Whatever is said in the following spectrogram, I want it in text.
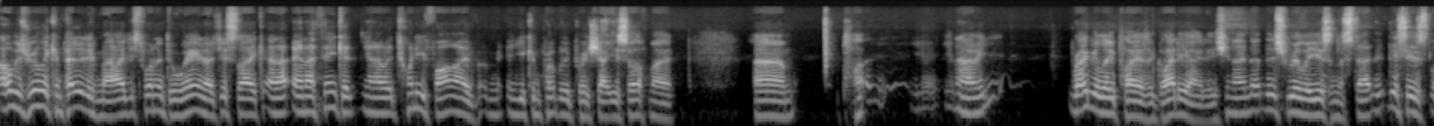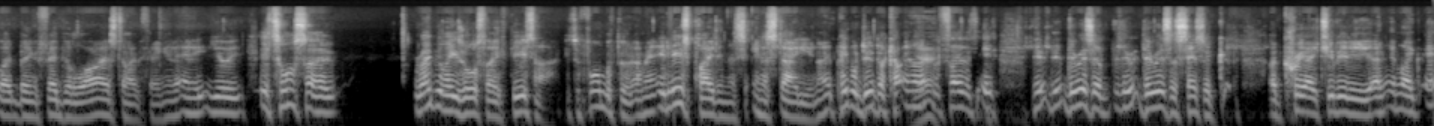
I was really competitive, mate. I just wanted to win. I just like, and I, and I think at you know at 25, I you can probably appreciate yourself, mate. Um, you know, rugby league players are gladiators. You know, this really isn't a state. This is like being fed to the lions type thing, and and it, you. It's also rugby league is also theatre. It's a form of theatre. I mean, it is played in a, in a stadium. You know, people do become. You know, Yeah. so it, there, there is a there, there is a sense of, of creativity and, and like eh,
